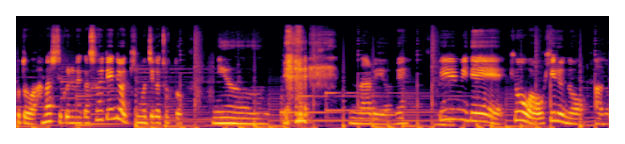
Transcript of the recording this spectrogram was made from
ことは話してくれない。から、そうい。う点では気持ちがちょっとニューンってなるよね。ってい。う意味で、今日はお昼のあの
